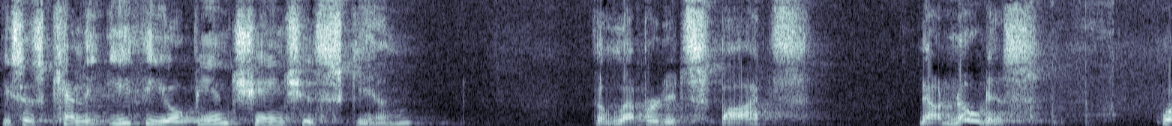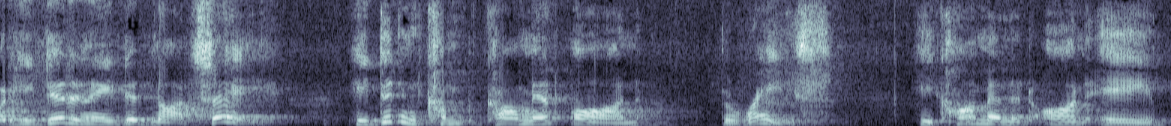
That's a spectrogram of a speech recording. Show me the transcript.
he says, Can the Ethiopian change his skin? The leopard its spots? Now, notice what he did and he did not say. He didn't com- comment on the race, he commented on a,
